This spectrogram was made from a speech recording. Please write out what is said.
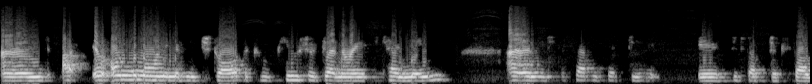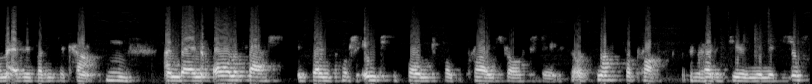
and uh, on the morning of each draw, the computer generates 10 names, and the 750 is deducted from everybody's account. And then all of that is then put into the fund for the prize draw today. So it's not for profit for the credit union, it's just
